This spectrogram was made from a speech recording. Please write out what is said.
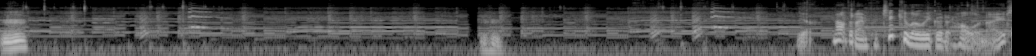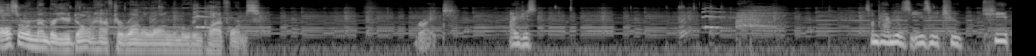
hmm hmm Yeah. Not that I'm particularly good at Hollow Knight. Also remember, you don't have to run along the moving platforms. Right. I just. Sometimes it's easy to keep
